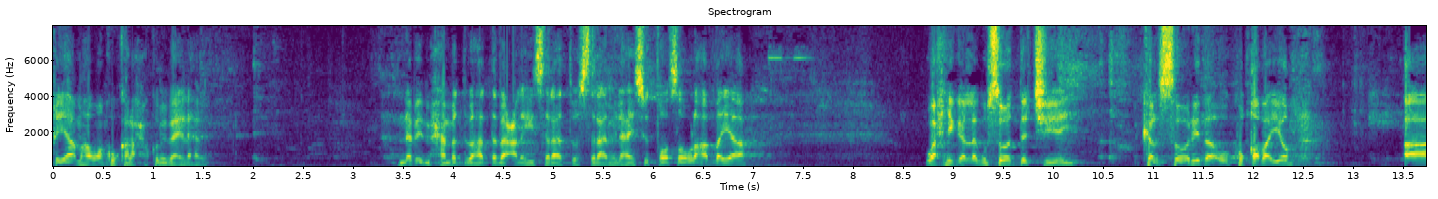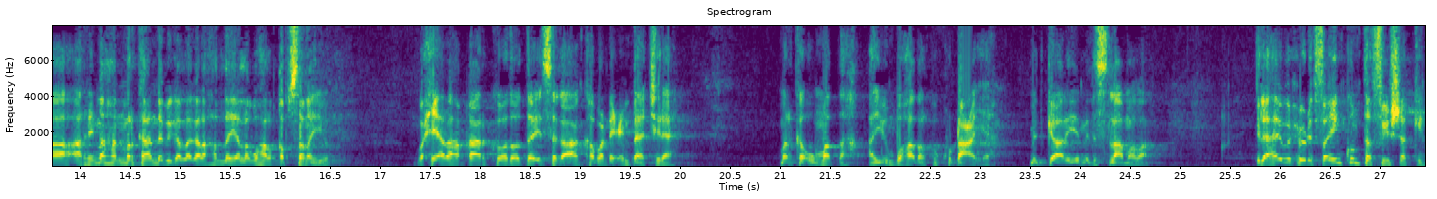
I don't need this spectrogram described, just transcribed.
qiyaamaha waan ku kala xukumi baa ilaahay. Nabi maxamed ba haddaba calayhi salaatu wasalaam ilaahay si toosa ula hadlayaa. Waxyiga lagu soo dejiyey kalsoonida uu ku qabayo arrimahan markaa nebiga lagala hadlayo lagu halqabsanayo. Waxyaabaha qaarkoodoo dee isaga aan kaba dhicin baa jira. Marka ummadda ayuunbuu hadalku ku dhacaya mid gaal iyo mid islaamaba. Ilaahay wuxuu idhi fain kunta fii shakin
